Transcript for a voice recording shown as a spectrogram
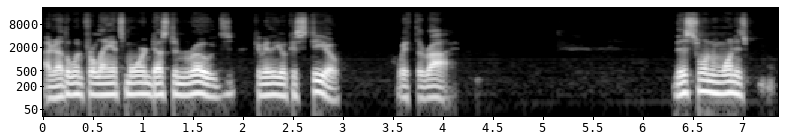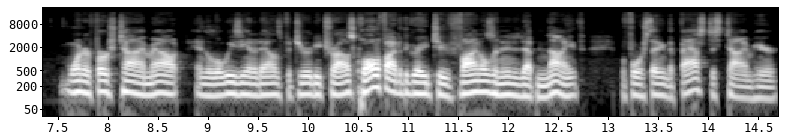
Another one for Lance Moore and Dustin Rhodes, Camilo Castillo with the ride. This one won his won her first time out in the Louisiana Downs Futurity Trials, qualified to the Grade Two Finals, and ended up ninth before setting the fastest time here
